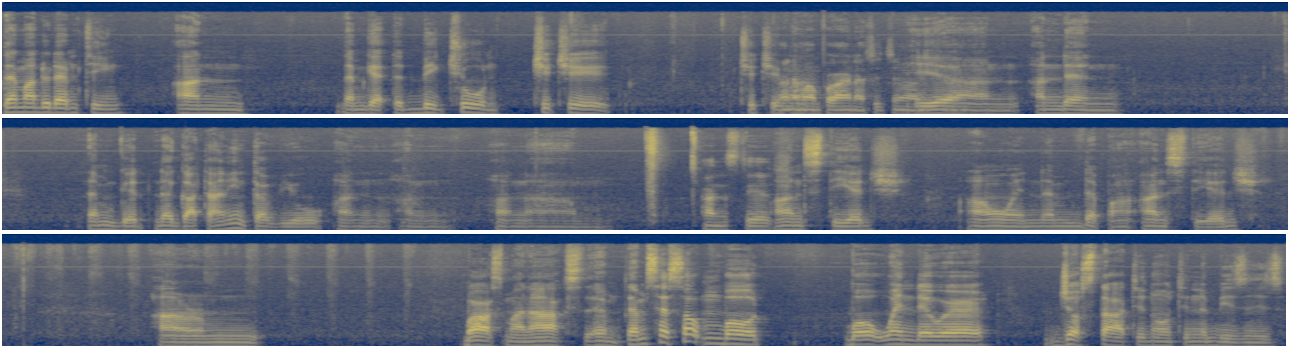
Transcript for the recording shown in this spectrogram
them I do them thing and them get the big tune, Chichi Chichi And man. I'm Chichi man. Yeah, and and then them get they got an interview and and and um On stage. on stage and when them dep on, on stage um boss man asked them them say something about about when they were just starting out in the business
